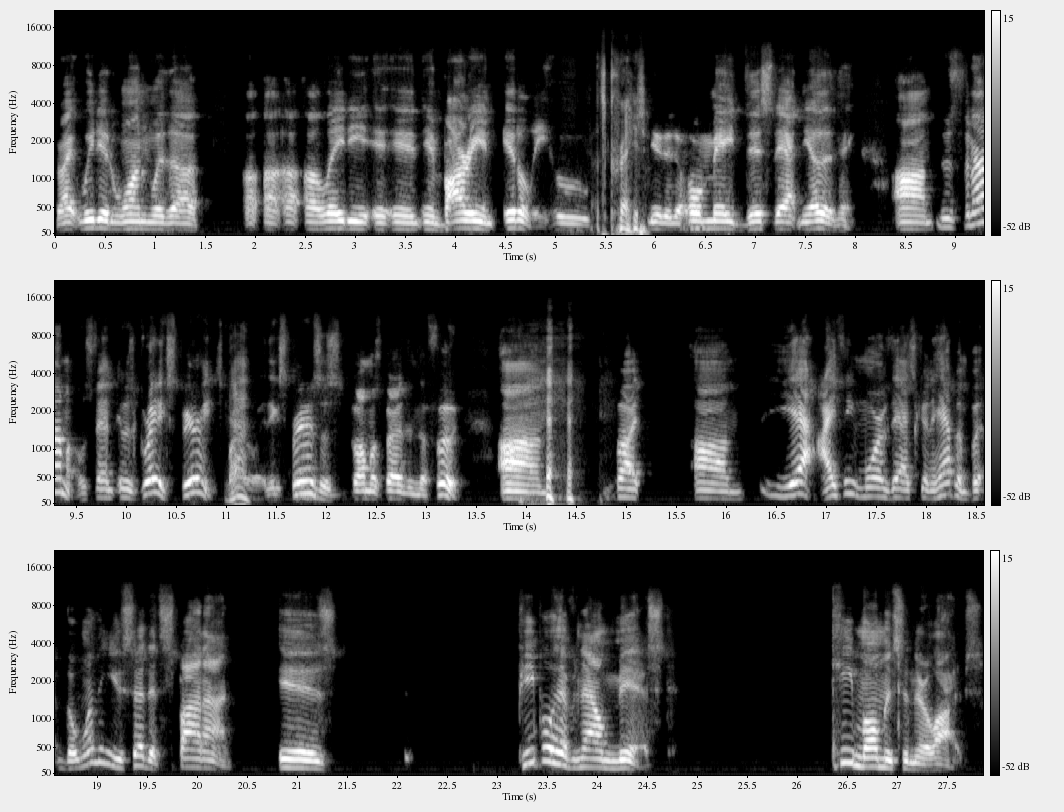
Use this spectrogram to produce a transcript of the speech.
right? We did one with a, a, a, a lady in, in Bari in Italy who that's great. Did a homemade this, that, and the other thing. Um, it was phenomenal. It was, fan- it was a great experience, by yeah. the way. The experience was almost better than the food. Um, but um, yeah, I think more of that's going to happen. But the one thing you said that's spot on is people have now missed key moments in their lives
